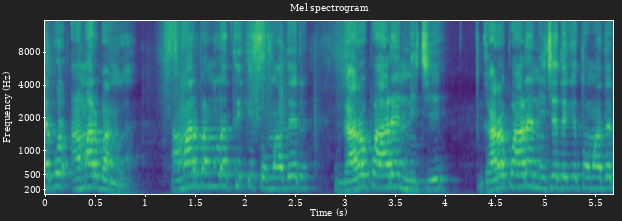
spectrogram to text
এরপর আমার বাংলা। আমার বাংলা থেকে তোমাদের গারো পাহাড়ের নিচে, গারো পাহাড়ের নিচে থেকে তোমাদের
